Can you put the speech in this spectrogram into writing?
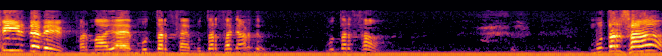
پیر دے فرمایا مدرسہ ہے مدرسہ جان دو مدرسہ مدرسا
